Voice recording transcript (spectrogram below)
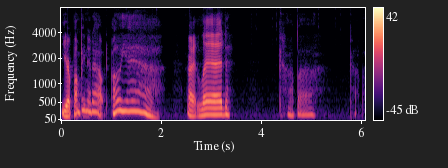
You're pumping it out. Oh, yeah. All right, lead, copper, copper.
